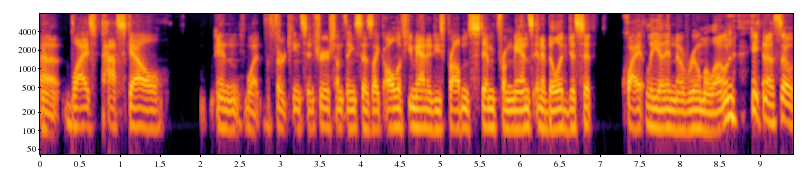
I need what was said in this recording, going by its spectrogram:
uh, Blaise Pascal in what the 13th century or something says like all of humanity's problems stem from man's inability to sit quietly in a room alone you know so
